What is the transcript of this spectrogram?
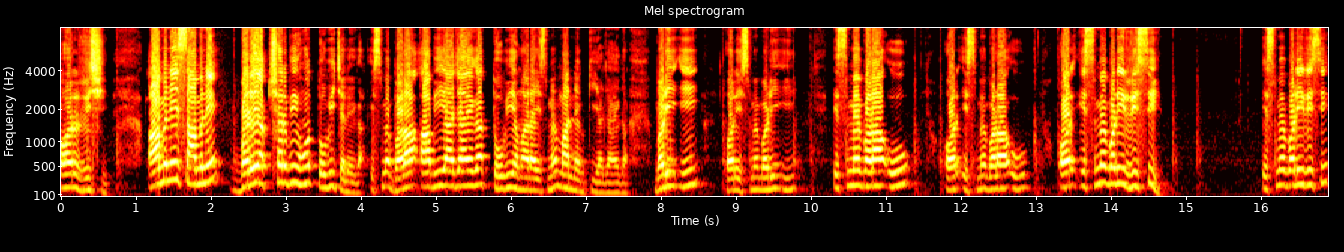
और ऋषि। आमने सामने बड़े अक्षर भी हो तो भी चलेगा। इसमें बड़ा आ भी आ जाएगा तो भी हमारा इसमें मान्य किया जाएगा। बड़ी ई और इसमें बड़ी ई, इसमें बड़ा ऊ और इसमें बड़ा ऊ और इसमें बड़ी ऋषि। इसमें बड़ी ऋषि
